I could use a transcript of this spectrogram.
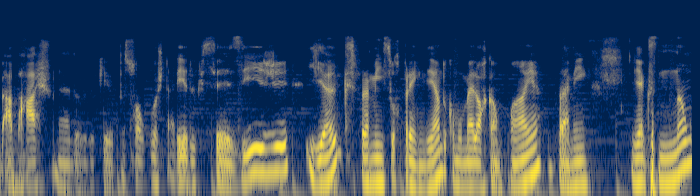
abaixo né, do, do, que o pessoal gostaria, do que se exige. Yankees, para mim, surpreendendo como melhor campanha. Para mim, Yankees não,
